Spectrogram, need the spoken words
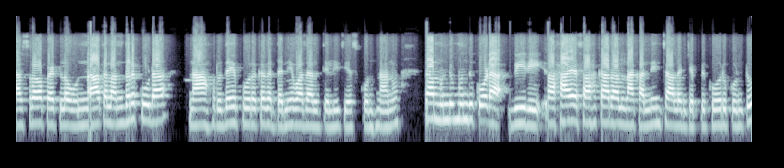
నర్సరావుపేటలో ఉన్న దాతలందరూ కూడా నా హృదయపూర్వక ధన్యవాదాలు తెలియజేసుకుంటున్నాను. తా ముందు ముందు కూడా వీరి సహాయ సహకారాలు నాకు అందించాలని చెప్పి కోరుకుంటూ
